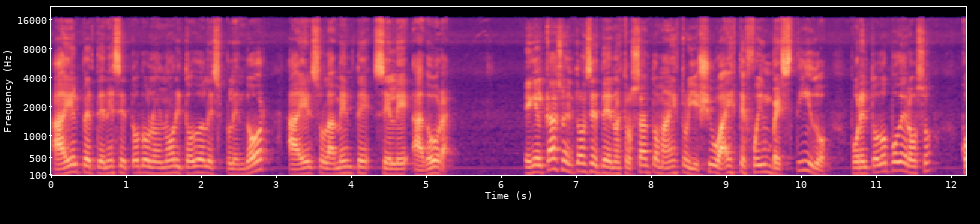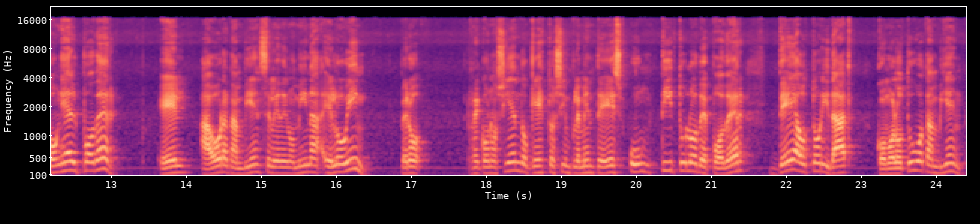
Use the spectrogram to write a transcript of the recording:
a Él pertenece todo el honor y todo el esplendor, a Él solamente se le adora. En el caso entonces de nuestro santo maestro Yeshua, este fue investido por el Todopoderoso con el poder. Él ahora también se le denomina Elohim, pero reconociendo que esto simplemente es un título de poder, de autoridad, como lo tuvo también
